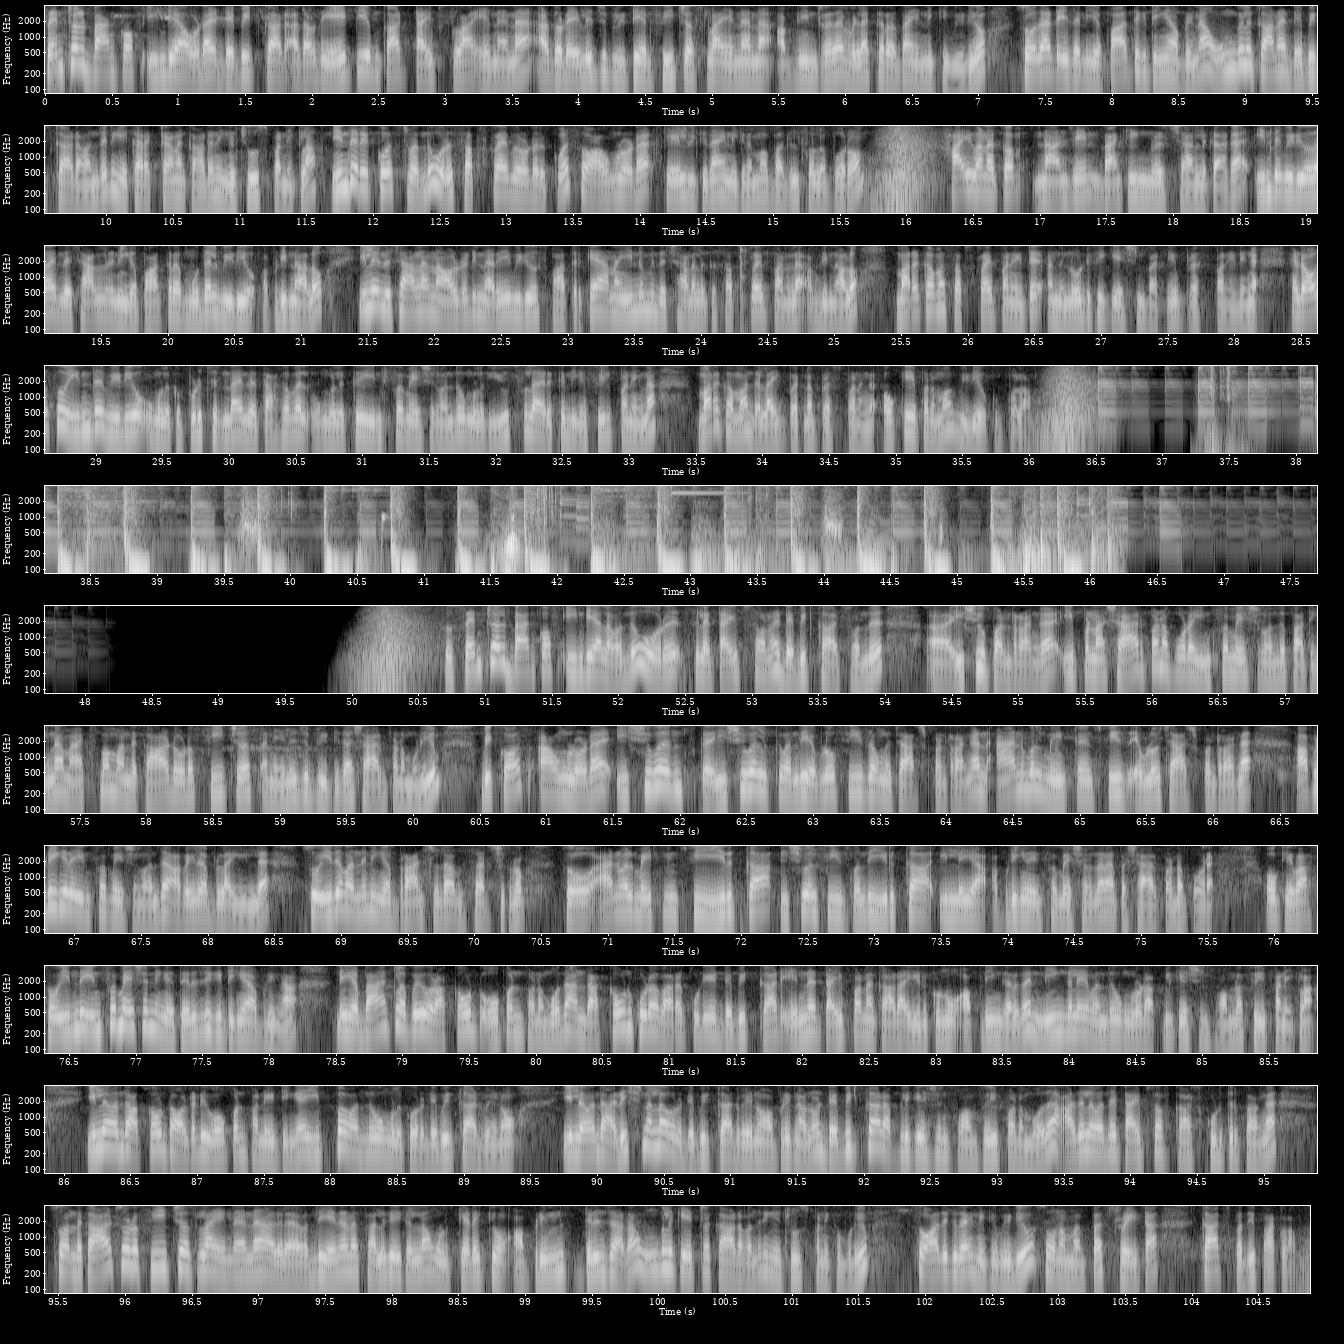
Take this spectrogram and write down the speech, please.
Central bank of இந்தியாவோட debit card அதாவது ATM card டைப்ஸ்லாம் என்னென்ன அதோட எலிஜிபிலிட்டி அண்ட் ஃபீச்சர்ஸ்லாம் என்னென்ன அப்படின்றத விளக்குறது தான் இன்றைக்கி வீடியோ ஸோ தட் இதை நீங்கள் பார்த்துக்கிட்டீங்க அப்படின்னா உங்களுக்கான டெபிட் கார்டை வந்து நீங்கள் கரெக்டான கார்டை நீங்கள் சூஸ் பண்ணிக்கலாம். இந்த ரிக்வஸ்ட் வந்து ஒரு சப்ஸ்கிரைபரோட ரிக்வஸ்ட் ஸோ அவங்களோட கேள்விக்கு தான் இன்றைக்கி நம்ம பதில் சொல்ல போகிறோம் ஹாய் வணக்கம். நான் ஜெயின் பேங்கிங் நியூஸ் சேனலுக்காக. இந்த வீடியோ தான் இந்த சேனலில் நீங்கள் பார்க்குற முதல் வீடியோ அப்படின்னாலோ இல்லை இந்த சேனலில் நான் ஆல்ரெடி நிறைய வீடியோஸ் பார்த்துருக்கேன். ஆனால் இன்னும் இந்த சேனலுக்கு சப்ஸ்கிரைப் பண்ணல அப்படின்னாலும் மறக்காமல் சப்ஸ்கிரைப் பண்ணிவிட்டு அந்த நோட்டிஃபிகேஷன் பட்டனையும் ப்ரெஸ் பண்ணிவிடுங்க அண்ட் ஆல்சோ இந்த வீடியோ உங்களுக்கு பிடிச்சிருந்தா இந்த தகவல் உங்களுக்கு இன்ஃபர்மேஷன் வந்து உங்களுக்கு யூஸ்ஃபுல்லாக இருக்குது நீங்கள் ஃபீல் பண்ணிங்கன்னா மறக்காமல் அந்த லைக் பட்டனை ப்ரெஸ் பண்ணுங்கள் ஓகே இப்போ நம்ம வீடியோக்கு போகலாம் ஸோ சென்ட்ரல் பேங்க் ஆஃப் இந்தியாவில் வந்து ஒரு சில டைப்ஸான டெபிட் கார்ட்ஸ் வந்து இஷ்யூ பண்ணுறாங்க இப்போ நான் ஷேர் பண்ண போகிற இன்ஃபர்மேஷன் வந்து பார்த்தீங்கன்னா மேக்ஸிமம் அந்த கார்டோட ஃபீச்சர்ஸ் அண்ட் எலிஜிபிலிட்டி தான் ஷேர் பண்ண முடியும். பிகாஸ் அவங்களோட இஷ்யூவன்ஸ்க்கு இஷ்யூவலுக்கு வந்து எவ்வளோ ஃபீஸ் அவங்க சார்ஜ் பண்ணுறாங்க அண்ட் ஆனுவல் மெயின்டெனன்ஸ் ஃபீஸ் எவ்வளோ சார்ஜ் பண்ணுறாங்க அப்படிங்கிற இன்ஃபர்மேஷன் வந்து அவைலபிளாக இல்லை. ஸோ இதை வந்து நீங்கள் பிரான்ச்சில் தான் விசாரிச்சுக்கணும். ஸோ ஆனுவல் மெயின்டெனன்ஸ் ஃபீ இருக்கா இஷ்யூவல் ஃபீஸ் வந்து இருக்கா இல்லையா அப்படிங்கிற இன்ஃபர்மேஷன் தான் நான் இப்போ ஷேர் பண்ண போகிறேன் ஓகேவா ஸோ இந்த இன்ஃபர்மேஷன் நீங்கள் தெரிஞ்சுக்கிட்டீங்க அப்படின்னா நீங்கள் பேங்க்கில் போய் ஒரு அக்கௌண்ட் ஓப்பன் பண்ணும்போது அந்த அக்கௌண்ட் கூட வரக்கூடிய டெபிட் கார்டு என்ன டைப்பான கார்டாக இருக்கணும் அப்படிங்கிறத நீங்களே வந்து உங்களோட அப்ளிகேஷன் ஃபார்மில் ஃபில் பண்ணிக்கலாம். இல்லை வந்து அக்கௌண்ட் ஆல்ரெடி ஓப்பன் பண்ணிட்டீங்க இப்போ வந்து உங்களுக்கு ஒரு டெபிட் கார்டு வேணும். இல்லை வந்து அடிஷ்னலாக ஒரு டெபிட் கார்டு வேணும் அப்படின்னாலும் debit card application form fill பண்ணும்போது அதில் வந்து டைப்ஸ் ஆஃப் கார்ட்ஸ் கொடுத்துருப்பாங்க. ஸோ அந்த கார்ட்ஸோட ஃபீச்சர்ஸ்லாம் என்னென்ன அதில் வந்து என்னென்ன சலுகைகள்லாம் உங்களுக்கு கிடைக்கும் அப்படின்னு தெரிஞ்சால் தான் உங்களுக்கு ஏற்ற கார்டை வந்து நீங்கள் சூஸ் பண்ணிக்க முடியும். ஸோ அதுக்கு தான் இன்றைக்கி வீடியோ ஸோ நம்ம இப்போ ஸ்ட்ரைட்டாக கார்ட்ஸ் பற்றி பார்க்கலாம்.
